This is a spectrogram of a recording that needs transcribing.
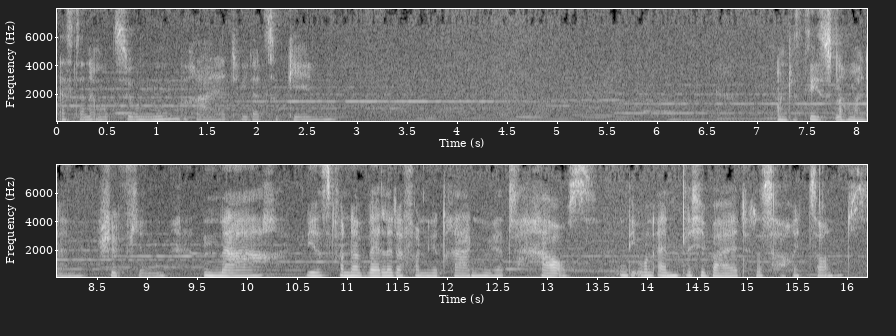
ist deine Emotion nun bereit, wieder zu gehen. Und du siehst nochmal dein Schiffchen nach, wie es von der Welle davongetragen wird, raus in die unendliche Weite des Horizonts.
